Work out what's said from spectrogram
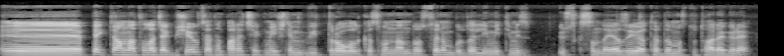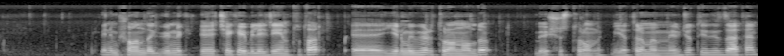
ee, pek de anlatılacak bir şey yok. Zaten para çekme işlemi withdrawal kısmından dostlarım. Burada limitimiz üst kısımda yazıyor yatırdığımız tutara göre. Benim şu anda günlük e, çekebileceğim tutar e, 21 Tron oldu. 500 Tron'luk bir yatırımım mevcut idi zaten.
